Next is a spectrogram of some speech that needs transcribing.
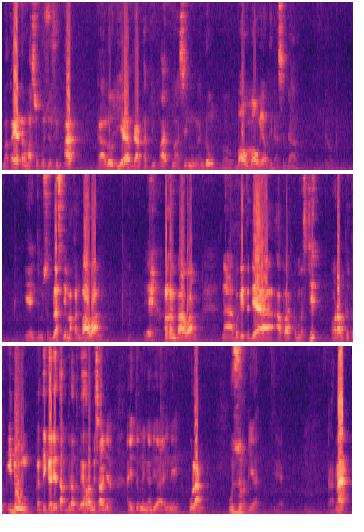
Makanya termasuk uzur Jumat kalau dia berangkat Jumat masih mengandung bau-bau yang tidak sedap. Ya jam 11 dia makan bawang ya makan bawang nah begitu dia apa ke masjid orang tutup hidung ketika dia takbiratul ihram misalnya nah, itu mendingan dia ini pulang uzur dia ya. karena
